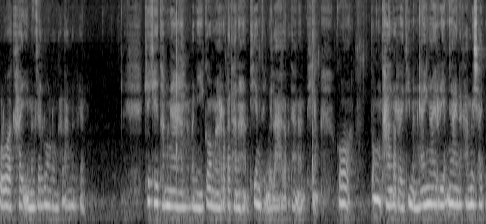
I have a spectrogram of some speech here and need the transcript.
กลัวไข่มันจะร่วงลงข้างล่างเพื่อนๆเคเคทำงานวันนี้ก็มารับประทานอาหารเที่ยงถึงเวลารับประทานอาหารเที่ยง ก็ต้องทานอะไรที่มันง่ายๆเรียบง่ายนะคะ ไม่ใช่ไป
